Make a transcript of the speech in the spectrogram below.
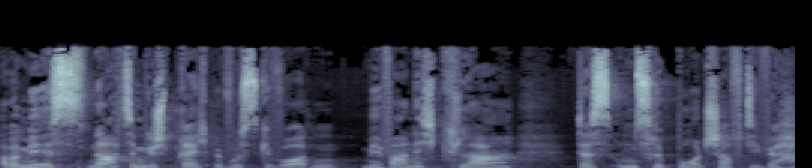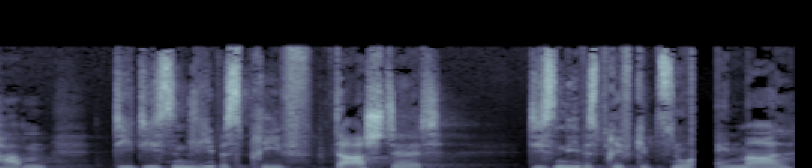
Aber mir ist nach dem Gespräch bewusst geworden, mir war nicht klar, dass unsere Botschaft, die wir haben, die diesen Liebesbrief darstellt, diesen Liebesbrief gibt's nur einmal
